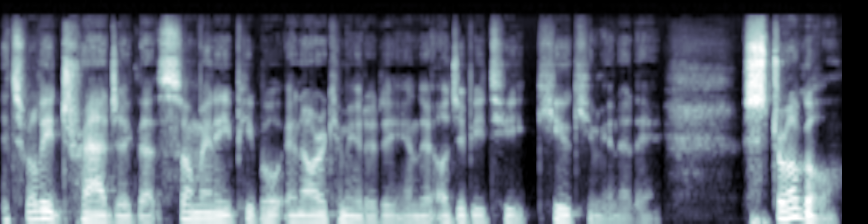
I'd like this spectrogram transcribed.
it's really tragic that so many people in our community, in the LGBTQ community, struggle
